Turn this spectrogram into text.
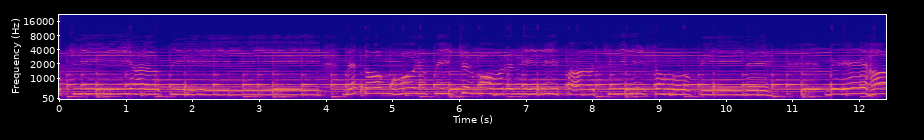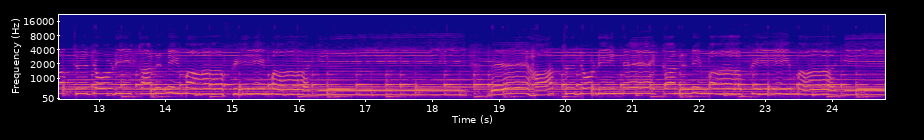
મોરલી પાછી આપી મેં તો મોર પીછ મોરલી પાછી સોંપીને બે હાથ જોડી કાનની માફી માગી બે હાથ જોડીને કાનની માફી માગી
